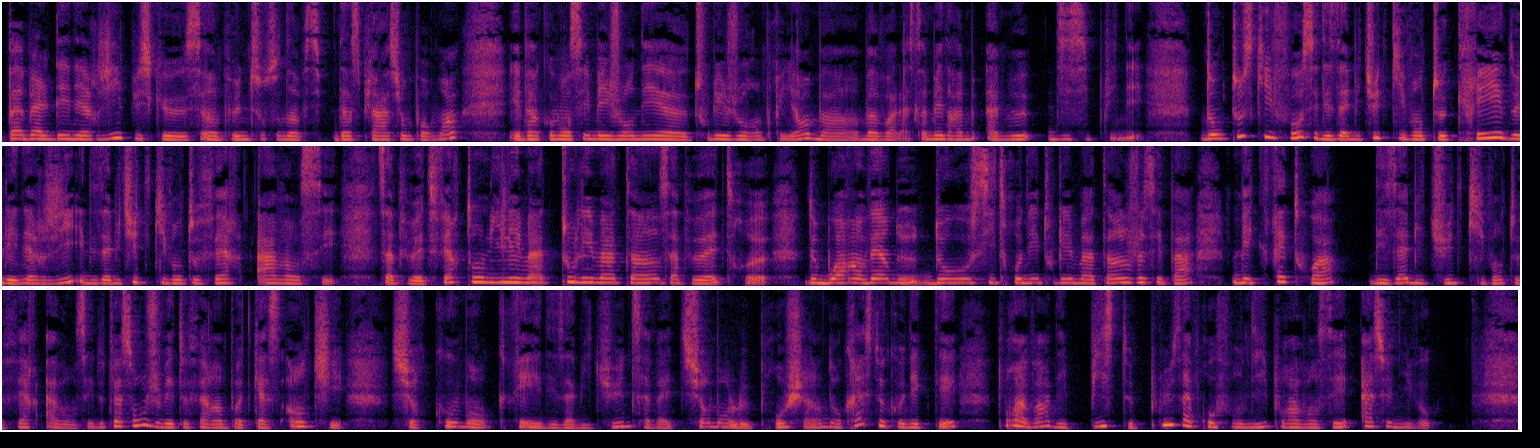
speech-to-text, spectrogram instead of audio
pas mal d'énergie puisque c'est un peu une source d'inspiration pour moi. Et ben commencer mes journées euh, tous les jours en priant ben ben voilà ça m'aidera à me discipliner. Donc tout ce qu'il faut c'est des habitudes qui vont te créer de l'énergie et des habitudes qui vont te faire avancer. Ça peut être faire ton lit les mat tous les matins ça peut être euh, de boire un verre de d'eau citronnée tous les matins je sais pas. Mais crée-toi des habitudes qui vont te faire avancer. De toute façon, je vais te faire un podcast entier sur comment créer des habitudes. Ça va être sûrement le prochain. Donc reste connecté pour avoir des pistes plus approfondies pour avancer à ce niveau.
